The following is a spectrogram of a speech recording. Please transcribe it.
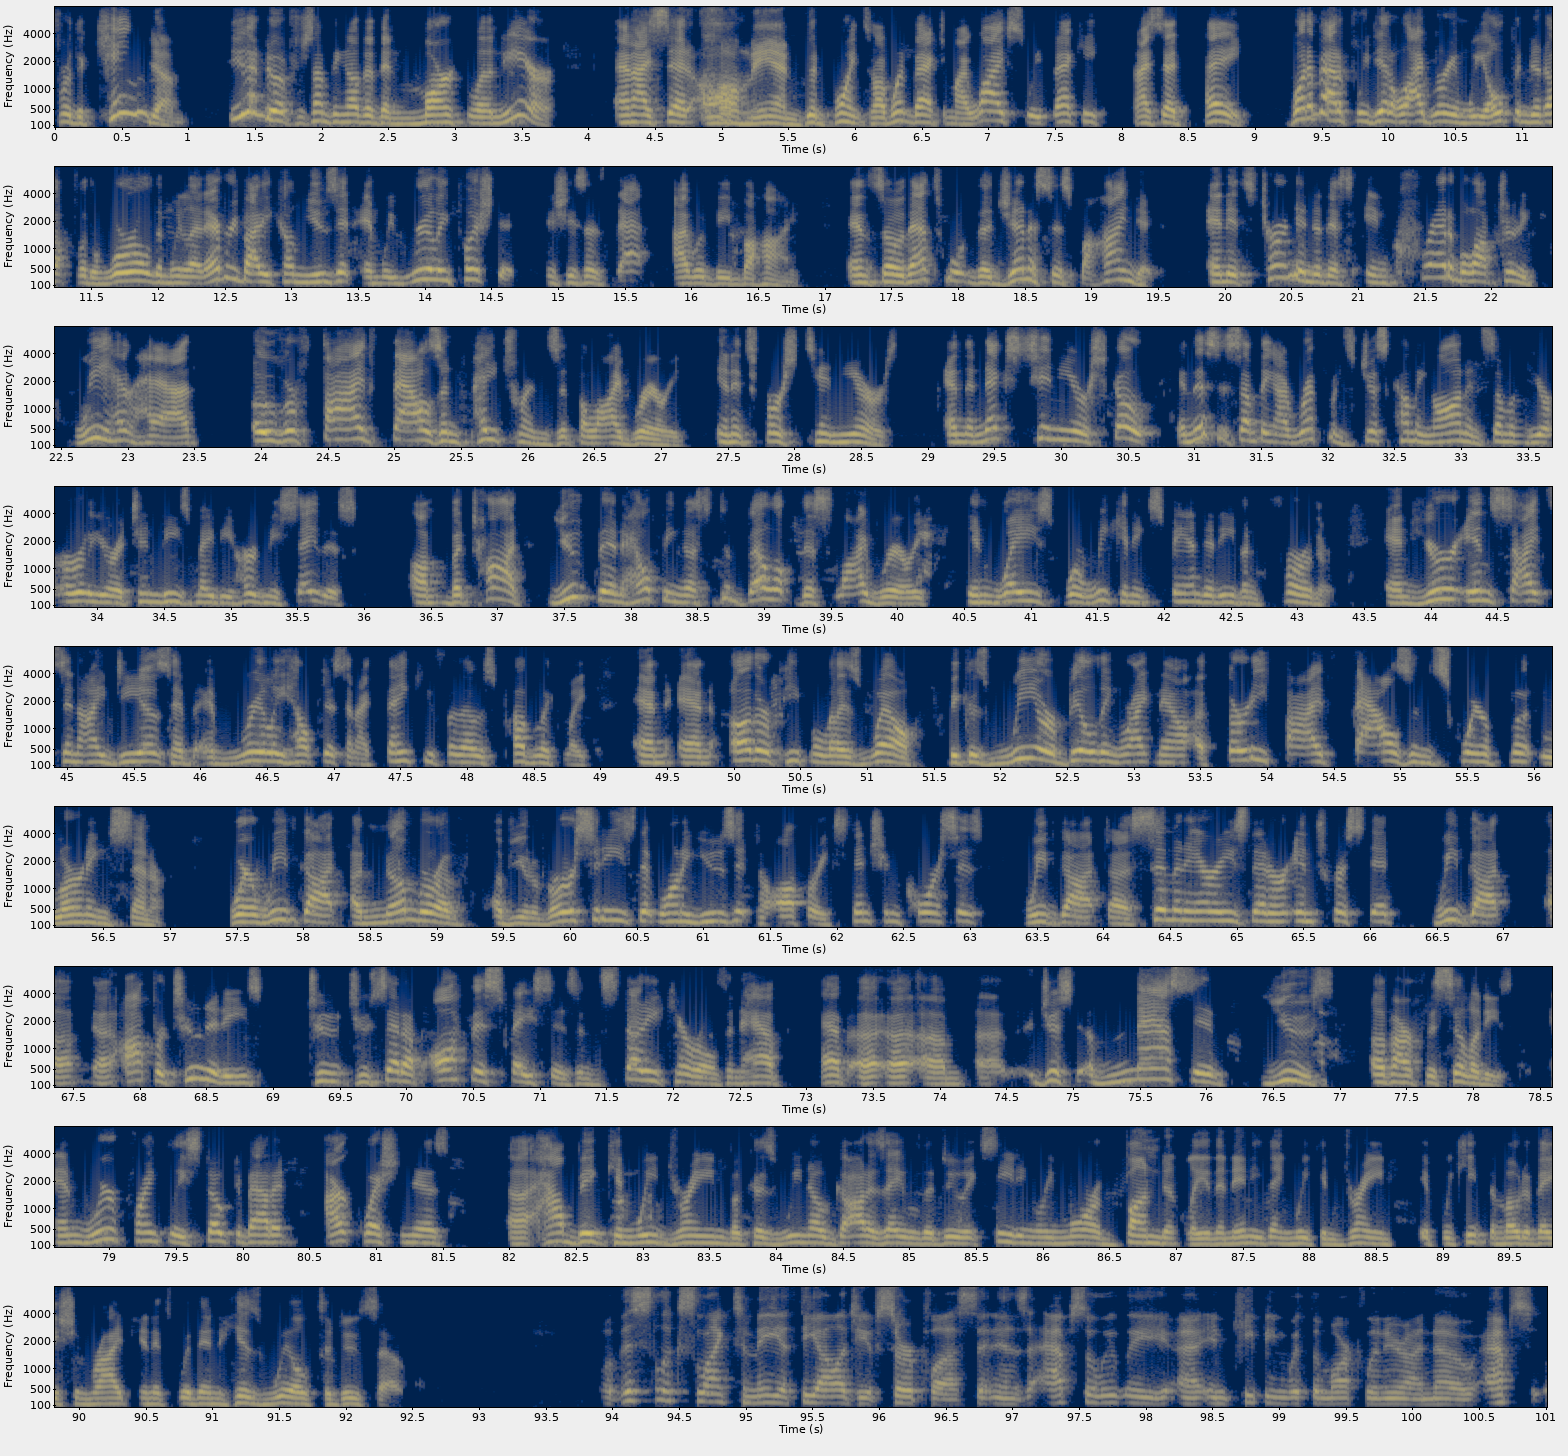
for the kingdom. You got to do it for something other than Mark Lanier. And I said, oh man, good point. So I went back to my wife, sweet Becky, and I said, hey, what about if we did a library and we opened it up for the world and we let everybody come use it and we really pushed it? And she says, that I would be behind. And so that's what the genesis behind it. And it's turned into this incredible opportunity. We have had over 5,000 patrons at the library in its first 10 years. And the next 10 year scope, and this is something I referenced just coming on, and some of your earlier attendees maybe heard me say this. Um, but Todd, you've been helping us develop this library in ways where we can expand it even further. And your insights and ideas have, have really helped us. And I thank you for those publicly and, and other people as well, because we are building right now a 35,000 square foot learning center where we've got a number of, of universities that want to use it to offer extension courses. We've got uh, seminaries that are interested. We've got uh, uh, opportunities to, to set up office spaces and study carrels and have have uh, uh, um, uh, just a massive use of our facilities. And we're frankly stoked about it. Our question is, uh, how big can we dream? Because we know God is able to do exceedingly more abundantly than anything we can dream if we keep the motivation right and it's within His will to do so. Well, this looks like to me a theology of surplus and is absolutely uh, in keeping with the Mark Lanier I know. Abs-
